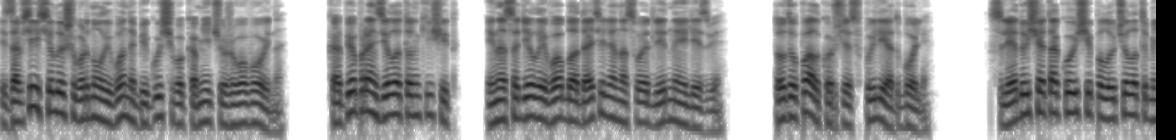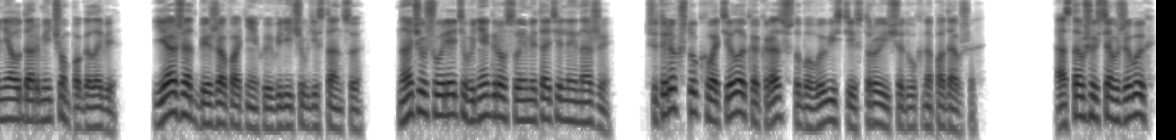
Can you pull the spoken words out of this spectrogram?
изо всей силы швырнул его на бегущего ко мне чужого воина. Копье пронзило тонкий щит и насадило его обладателя на свое длинное лезвие. Тот упал, корчась в пыли от боли. Следующий атакующий получил от меня удар мечом по голове. Я же, отбежав от них и увеличив дистанцию, начал швырять в негров свои метательные ножи. Четырех штук хватило как раз, чтобы вывести из строя еще двух нападавших. Оставшихся в живых,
